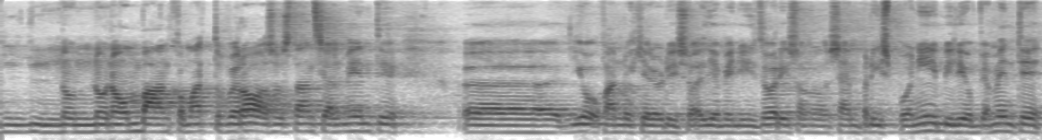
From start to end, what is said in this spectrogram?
non, non ho un bancomat, però sostanzialmente eh, io quando chiedo dei soldi ai miei genitori sono sempre disponibili, ovviamente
